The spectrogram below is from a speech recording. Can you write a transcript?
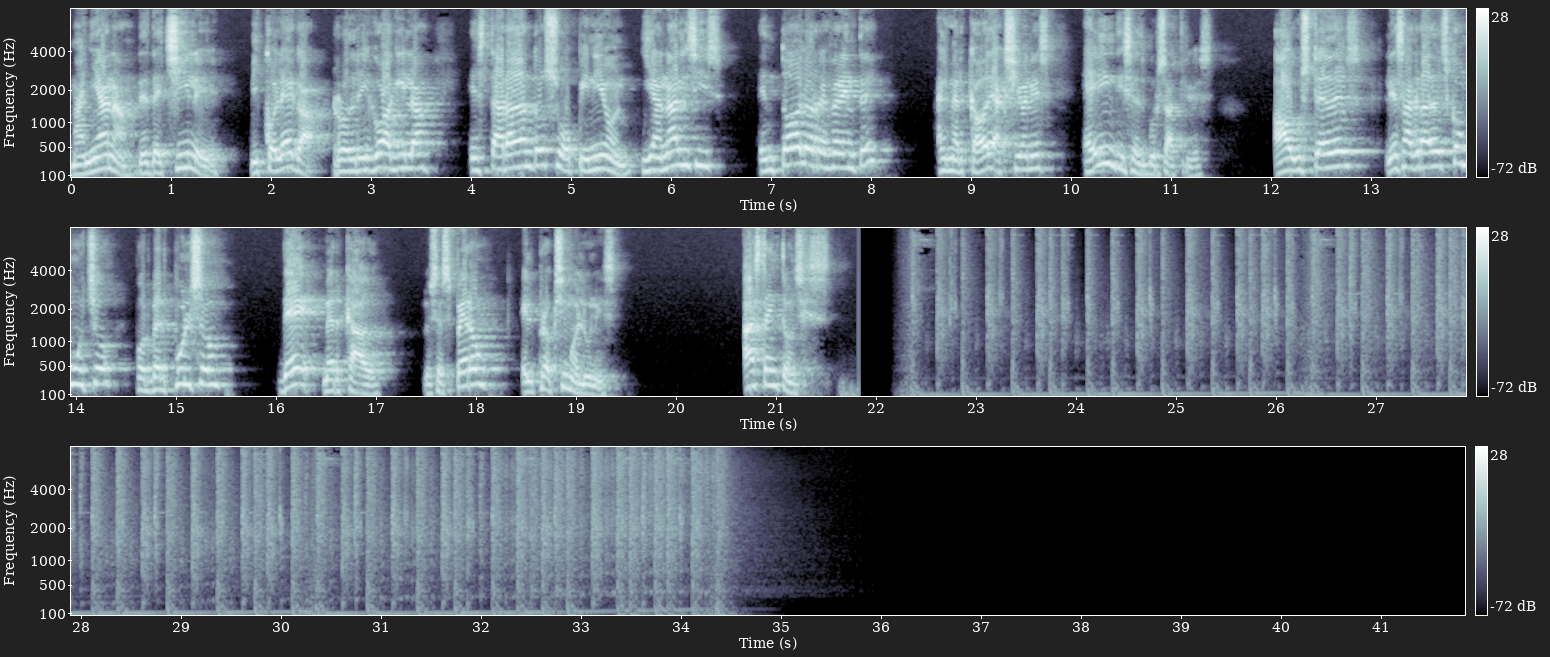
Mañana, desde Chile, mi colega Rodrigo Águila estará dando su opinión y análisis en todo lo referente al mercado de acciones e índices bursátiles. A ustedes les agradezco mucho por ver pulso de mercado. Los espero el próximo lunes. Hasta entonces.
